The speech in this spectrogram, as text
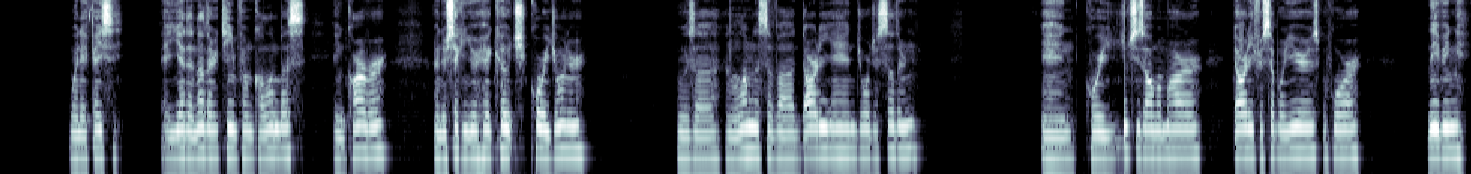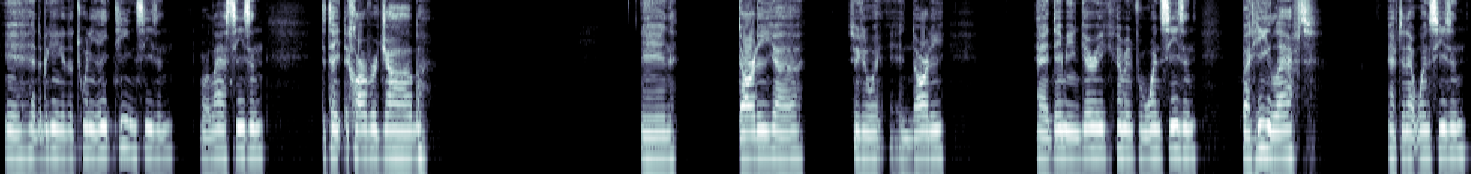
when they face yet another team from Columbus in Carver under second year head coach Corey Joyner, who is uh, an alumnus of uh, Dougherty and Georgia Southern. And Corey coached his alma mater, Dougherty, for several years before leaving at the beginning of the 2018 season or last season to take the Carver job. And Dougherty, uh, speaking of, and Dougherty had Damien Gary come in for one season, but he left after that one season,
